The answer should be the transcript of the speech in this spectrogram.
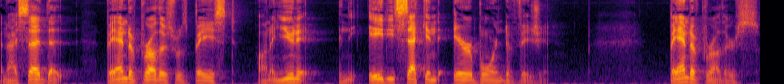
and I said that Band of Brothers was based on a unit in the 82nd Airborne Division. Band of Brothers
